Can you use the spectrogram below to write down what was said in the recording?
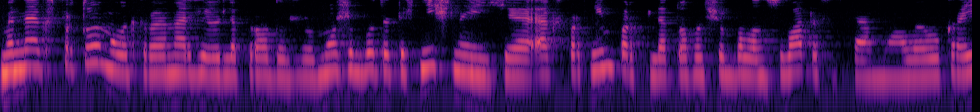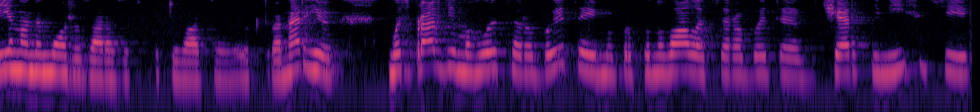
Ми не експортуємо електроенергію для продажу. Може бути технічний експорт-імпорт для того, щоб балансувати систему, але Україна не може зараз експортувати електроенергію. Ми справді могли це робити, і ми пропонували це робити в червні місяці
